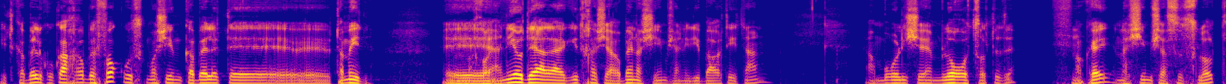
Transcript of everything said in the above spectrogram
יתקבל כל כך הרבה פוקוס כמו שהיא מקבלת uh, תמיד. נכון. אני יודע להגיד לך שהרבה נשים שאני דיברתי איתן, אמרו לי שהן לא רוצות את זה, אוקיי? נשים שעשו slot,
